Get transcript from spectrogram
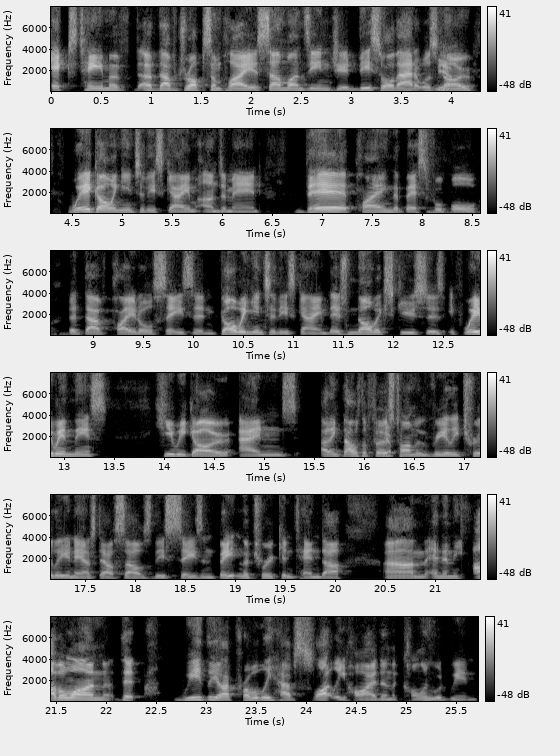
X team of, they've dropped some players, someone's injured, this or that. It was Yeah. no, we're going into this game undermanned. They're playing the best football that they've played all season. Going into this game, there's no excuses. If we win this, here we go. And I think that was the first time we really truly announced ourselves this season, beating the true contender. Um, and then the other one that weirdly I probably have slightly higher than the Collingwood win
